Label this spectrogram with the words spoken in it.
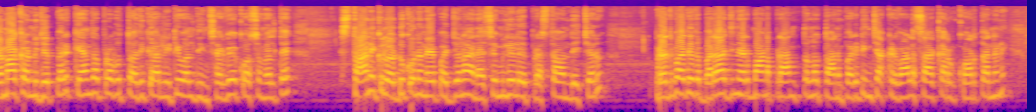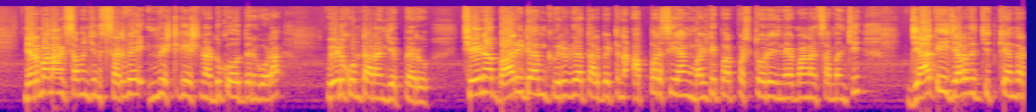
పెమాకండ్ చెప్పారు. కేంద్ర ప్రభుత్వ అధికారులు ఇటీవల దీని సర్వే కోసం వెళ్తే స్థానికులు అడ్డుకున్న నేపథ్యంలో ఆయన అసెంబ్లీలో ప్రస్తావన తెచ్చారు. ప్రతిపాదిత బరాజు నిర్మాణ ప్రాంతంలో తాను పర్యటించి అక్కడి వాళ్ళ సహకారం కోరతానని నిర్మాణానికి సంబంధించిన సర్వే ఇన్వెస్టిగేషన్ అడ్డుకోవద్దని కూడా వేడుకుంటానని చెప్పారు. చైనా భారీ డ్యాంకి విరుడుగా తలపెట్టిన అప్పర్ సియాంగ్ మల్టీపర్పస్ స్టోరేజ్ నిర్మాణానికి సంబంధించి జాతీయ జల విద్యుత్ కేంద్ర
